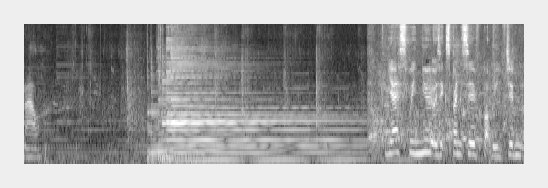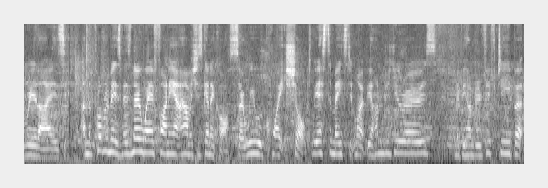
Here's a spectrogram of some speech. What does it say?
Canal. Yes, we knew it was expensive, but we didn't realise. And the problem is, there's no way of finding out how much it's going to cost. So we were quite shocked. We estimated it might be 100 euros, maybe 150, but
